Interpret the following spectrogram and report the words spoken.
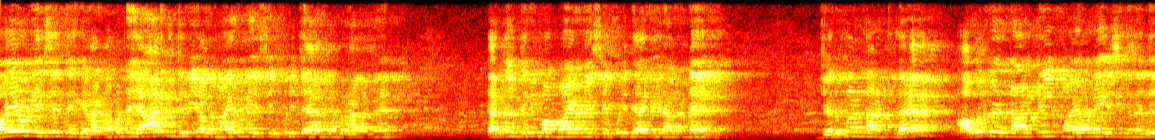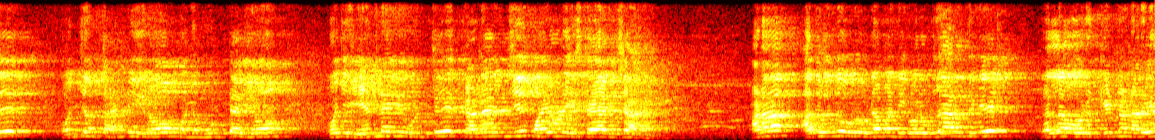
மயோனைஸே தேய்க்கிறாங்க. நம்மகிட்ட யாருக்கு தெரியும் அந்த மயோனைஸ் எப்படி தயார் பண்ணுறாங்கன்னு யாருக்கா தெரியுமா மயோனைஸ் எப்படி தயாரிக்கிறாங்கன்னு? ஜெர்மன் நாட்டில் அவர்கள் நாட்டில் மயோனைஸ்ங்கிறது கொஞ்சம் தண்ணீரும் கொஞ்சம் முட்டையும் கொஞ்சம் எண்ணெயும் விட்டு கடைஞ்சு மயோனைஸ் தயாரிச்சாங்க. ஆனால் அது வந்து ஒரு நம்ம இன்னைக்கு ஒரு உதாரணத்துக்கு நல்லா ஒரு கிண்ணம் நிறைய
